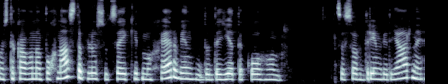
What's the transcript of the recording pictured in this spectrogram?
Ось така вона пухнаста, плюс оцей кіт Мохер, він додає такого, це Soft Dream від Ярни,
